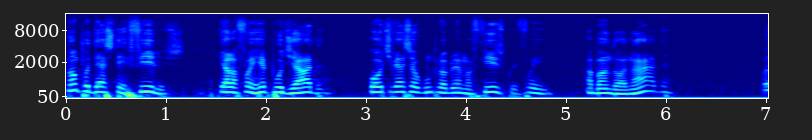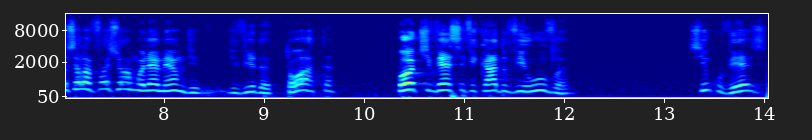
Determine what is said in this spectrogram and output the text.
não pudesse ter filhos e ela foi repudiada, ou tivesse algum problema físico e foi abandonada. Ou se ela fosse uma mulher mesmo de, de vida torta, ou tivesse ficado viúva cinco vezes.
